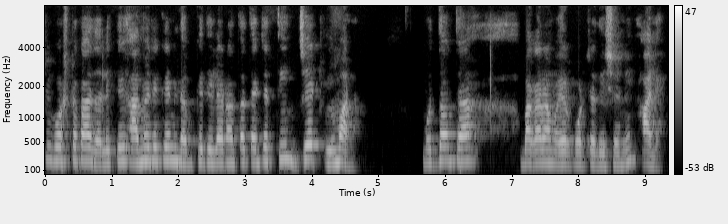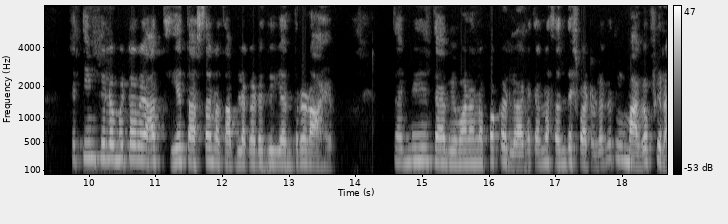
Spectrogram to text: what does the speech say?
ची गोष्ट काय झाली की अमेरिकेने धमकी दिल्यानंतर त्यांचे तीन जेट विमान मुद्दाम त्या बागाराम एअरपोर्टच्या दिशेने आले. ते तीन किलोमीटर आत येत असतानाच आपल्याकडे जी यंत्रणा आहे त्यांनी त्या विमानांना पकडलं आणि त्यांना संदेश पाठवला की तुम्ही मागं फिरा.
